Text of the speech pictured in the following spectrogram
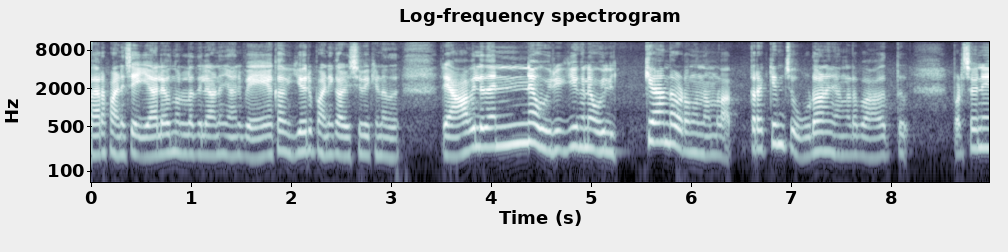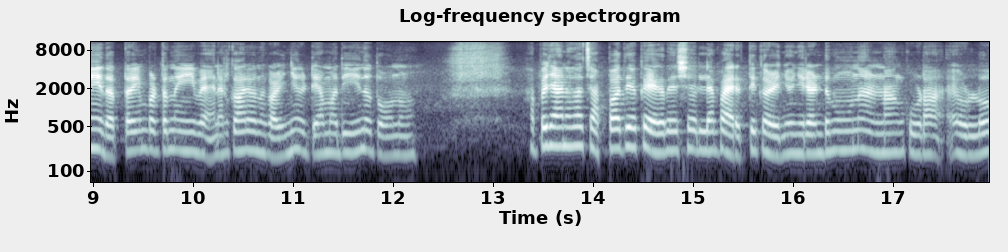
വേറെ പണി ചെയ്യാലോ എന്നുള്ളതിലാണ് ഞാൻ വേഗം ഈ ഒരു പണി കഴിച്ചു വെക്കുന്നത് രാവിലെ തന്നെ ഉരുകി ഇങ്ങനെ ഒലിക്കാൻ തുടങ്ങും. നമ്മൾ അത്രയ്ക്കും ചൂടാണ് ഞങ്ങളുടെ ഭാഗത്ത്. പക്ഷേ ഇത് അത്രയും പെട്ടെന്ന് ഈ വേനൽക്കാലം ഒന്ന് കഴിഞ്ഞ് കിട്ടിയാൽ മതി എന്ന് തോന്നുന്നു. അപ്പോൾ ഞാനത് ആ ചപ്പാത്തിയൊക്കെ ഏകദേശം എല്ലാം പരത്തി കഴിഞ്ഞു. ഇനി രണ്ട് മൂന്ന് എണ്ണം കൂടാ ഉള്ളൂ.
